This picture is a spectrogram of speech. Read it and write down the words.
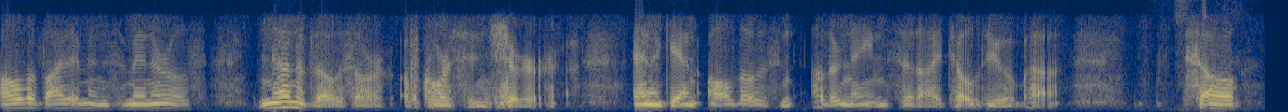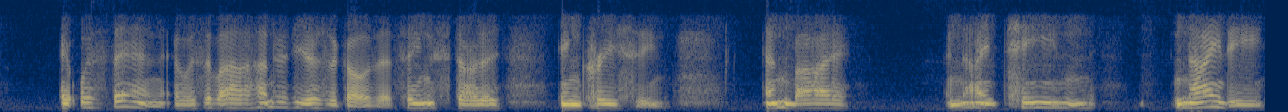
all the vitamins, minerals. None of those are, of course, in sugar. And again, all those other names that I told you about. So it was then, it was about a 100 years ago that things started increasing. And by 1990,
